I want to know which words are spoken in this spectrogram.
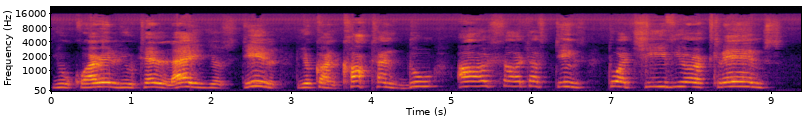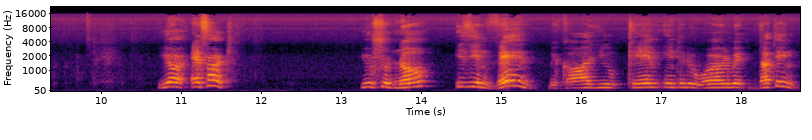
you quarrel, you tell lies, you steal, you concoct and do all sorts of things to achieve your claims. Your effort, you should know, is in vain because you came into the world with nothing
